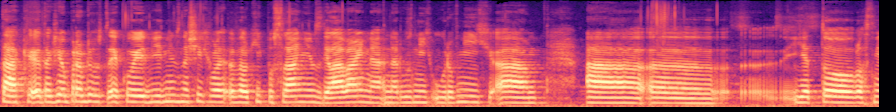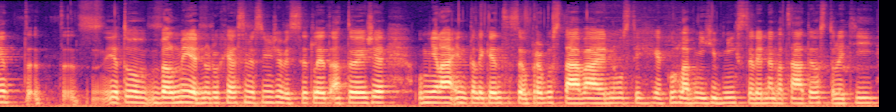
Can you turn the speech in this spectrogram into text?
Tak, takže opravdu jako jedním z našich velkých poslání vzdělávání na, na různých úrovních a, a e, je to vlastně je to velmi jednoduché, si myslím, že vysvětlit a to je, že umělá inteligence se opravdu stává jednou z těch jako hlavních hybných sil 21. století.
